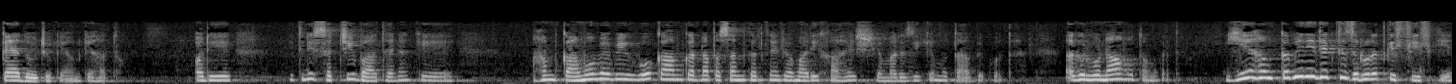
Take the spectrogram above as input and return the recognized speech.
قید ہو چکے ہیں ان کے ہاتھوں۔ اور یہ اتنی سچی بات ہے نا کہ ہم کاموں میں بھی وہ کام کرنا پسند کرتے ہیں جو ہماری خواہش یا مرضی کے مطابق ہوتا ہے۔ اگر وہ نہ ہو تو ہم کہتے یہ ہم کبھی نہیں دیکھتے ضرورت کس چیز کی ہے۔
